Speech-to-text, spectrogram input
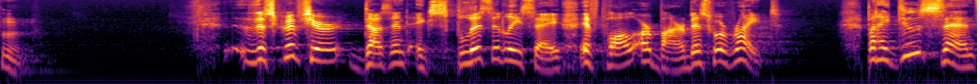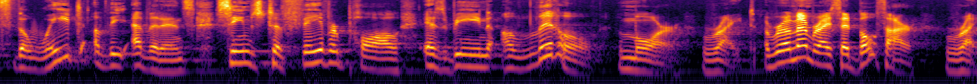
Hmm. The scripture doesn't explicitly say if Paul or Barnabas were right. But I do sense the weight of the evidence seems to favor Paul as being a little more right. Remember, I said both are right.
